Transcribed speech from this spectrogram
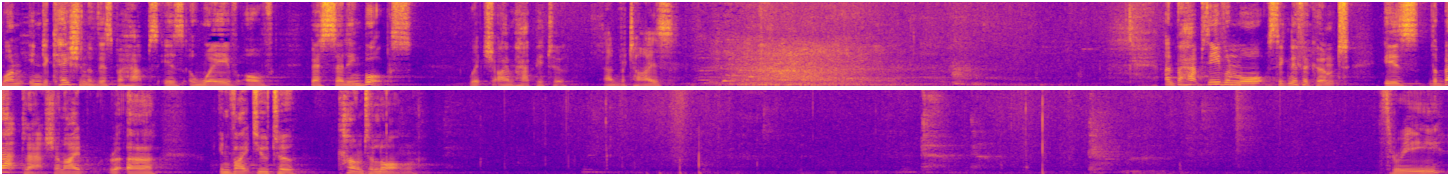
One indication of this, perhaps, is a wave of best selling books, which I'm happy to advertise. And perhaps even more significant is the backlash, and I uh, invite you to count along. Three,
